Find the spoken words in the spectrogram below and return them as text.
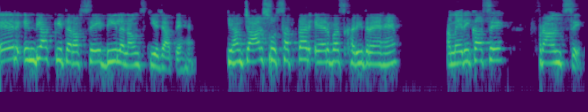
एयर इंडिया की तरफ़ से डील अनाउंस किए जाते हैं कि हम 470 एयरबस खरीद रहे हैं अमेरिका से, फ्रांस से।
